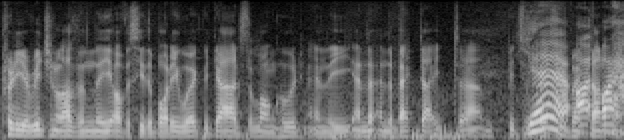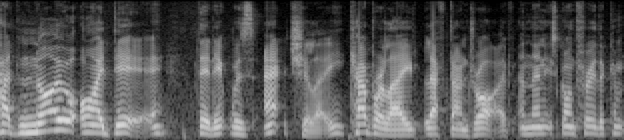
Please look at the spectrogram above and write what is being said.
pretty original. Other than the obviously the bodywork, the guards, the long hood, and the and the, and the backdate um, bits and yeah, pieces. Yeah, I, I had no idea that it was actually cabriolet left-hand drive, and then it's gone through the.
